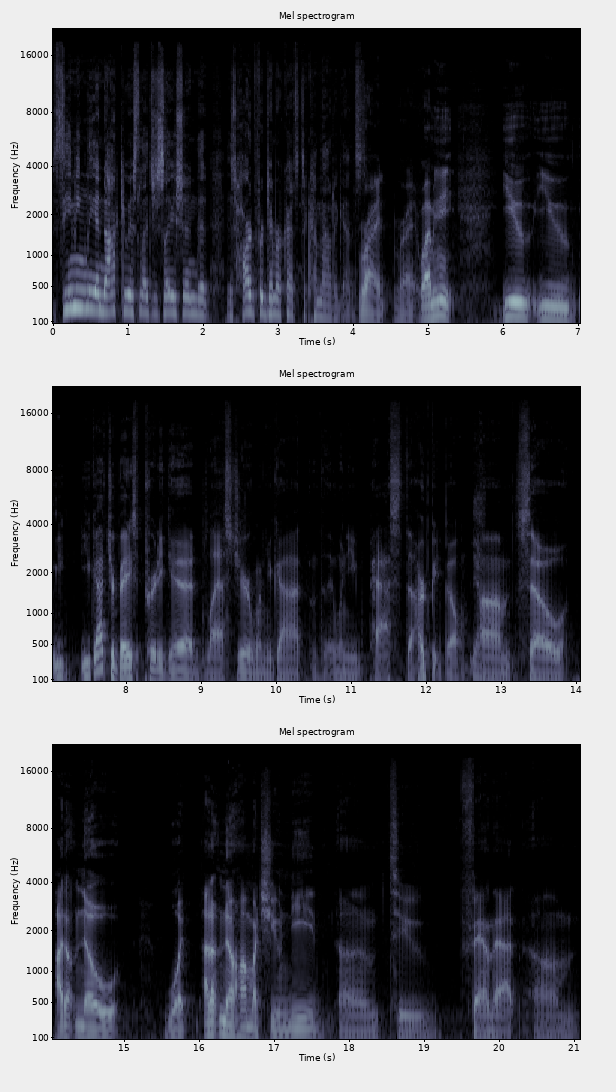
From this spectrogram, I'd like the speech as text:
seemingly innocuous legislation that is hard for Democrats to come out against. Right, right. Well, I mean, you you you, you got your base pretty good last year when you got the, when you passed the heartbeat bill. Yeah. Um, so I don't know what I don't know how much you need um, to fan that. Um,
